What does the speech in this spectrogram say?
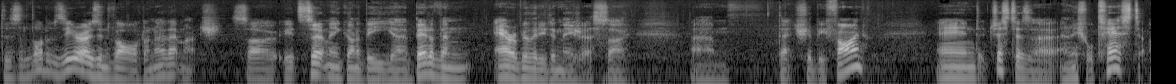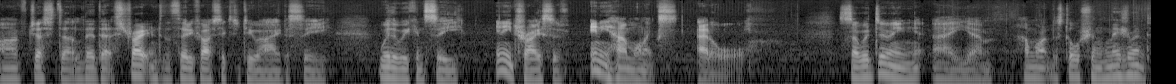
there's a lot of zeros involved, I know that much. So it's certainly going to be uh, better than our ability to measure, so um, that should be fine. And just as an initial test, I've just uh, led that straight into the 3562A to see whether we can see any trace of any harmonics at all. So we're doing a um, harmonic distortion measurement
